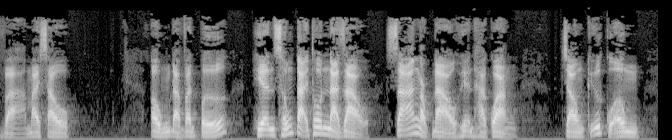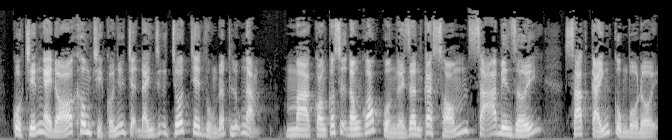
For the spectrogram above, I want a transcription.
và mai sau. Ông Đàm Văn Pớ hiện sống tại thôn Nà Giảo, xã Ngọc Đào, huyện Hà Quảng. Trong ký ức của ông, cuộc chiến ngày đó không chỉ có những trận đánh giữ chốt trên vùng đất lũng nặng, mà còn có sự đóng góp của người dân các xóm, xã biên giới, sát cánh cùng bộ đội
